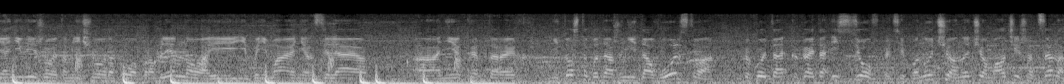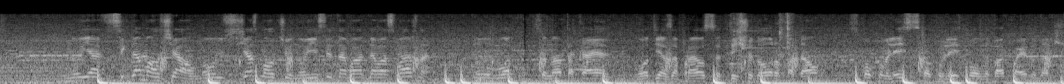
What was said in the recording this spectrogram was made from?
я не вижу в этом ничего такого проблемного и не понимаю, не разделяю а, некоторых, не то чтобы даже недовольство, какая-то издевка, типа, ну чё, ну чё, молчишь о ценах? Ну, я всегда молчал, но сейчас молчу, но если это для вас важно, ну вот, цена такая, вот я заправился, тысячу долларов подал, сколько влезет, сколько влезет, полный бак, поеду дальше.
